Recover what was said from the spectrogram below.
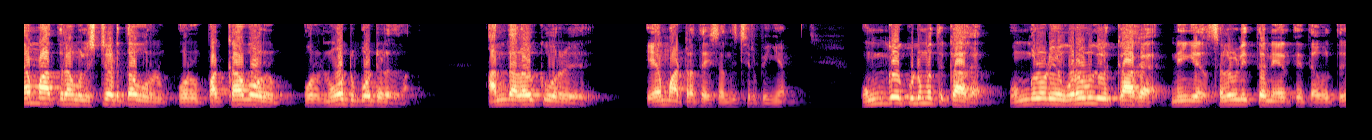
ஏமாத்துறவங்க லிஸ்ட் எடுத்தால் ஒரு ஒரு பக்காவாக ஒரு ஒரு நோட்டு போட்டு எழுதலாம். அந்த அளவுக்கு ஒரு ஏமாற்றத்தை சந்திச்சிருப்பீங்க. உங்கள் குடும்பத்துக்காக உங்களுடைய உறவுகளுக்காக நீங்கள் செலவழித்த நேரத்தை தவிர்த்து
